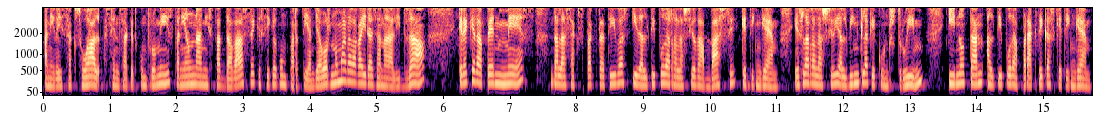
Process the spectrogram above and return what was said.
a nivell sexual sense aquest compromís, tenien una amistat de base que sí que compartien. Llavors, no m'agrada gaire generalitzar, crec que depèn més de les expectatives i del tipus de relació de base que tinguem. És la relació i el vincle que construïm i no tant el tipus de pràctiques que tinguem.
